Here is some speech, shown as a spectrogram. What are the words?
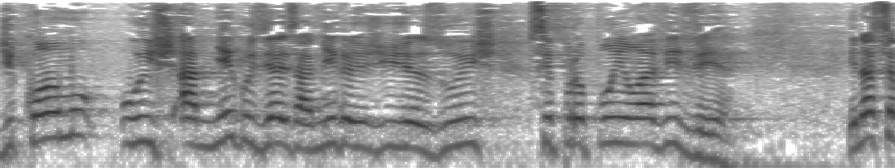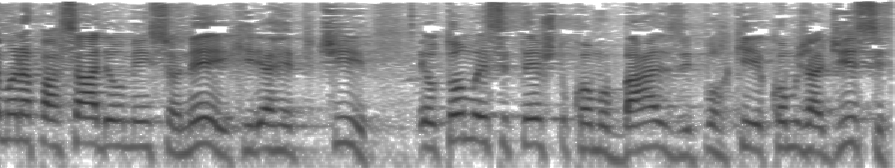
de como os amigos e as amigas de Jesus se propunham a viver. E na semana passada eu mencionei, queria repetir, eu tomo esse texto como base porque, como já disse,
